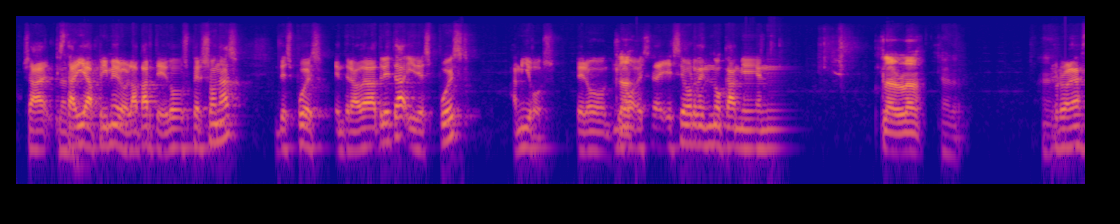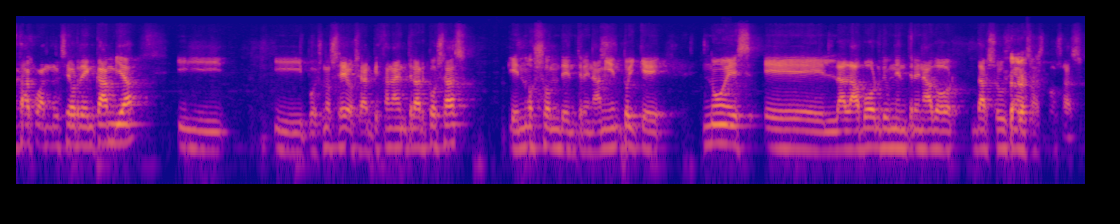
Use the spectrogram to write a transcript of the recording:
O sea, estaría primero la parte de dos personas, después entrenador-atleta y después amigos. Pero no, ese, ese orden no cambia. El Claro, claro. Claro. Ah. problema está cuando ese orden cambia y, y, pues no sé, o sea, empiezan a entrar cosas que no son de entrenamiento y que no es eh, la labor de un entrenador dar solución Claro. a esas cosas.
